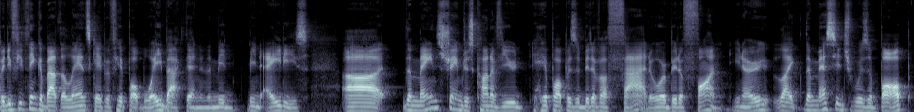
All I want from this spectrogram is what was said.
But if you think about the landscape of hip hop way back then in the mid mid '80s, uh, the mainstream just kind of viewed hip hop as a bit of a fad or a bit of fun. You know, like the message was a bop,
